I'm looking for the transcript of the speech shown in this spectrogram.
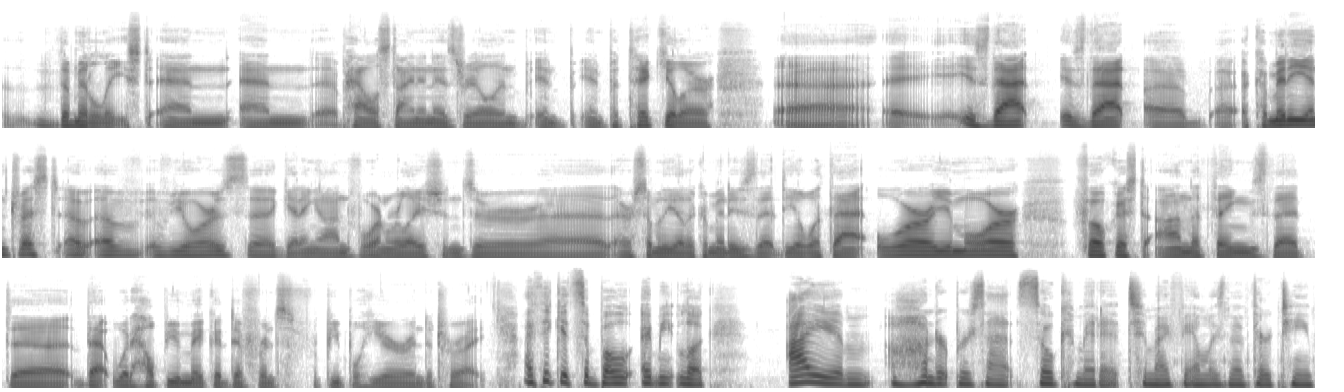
the Middle East and and uh, Palestine and Israel in in, in particular? Uh, is that is that a, a committee interest of, of, of yours, uh, getting on foreign relations or uh, or some of the other committees that deal with that, or are you more focused on the things that that would help you make a difference for people here in Detroit? I think it's a both. I mean, look, I am 100% so committed to my families in the 13th.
